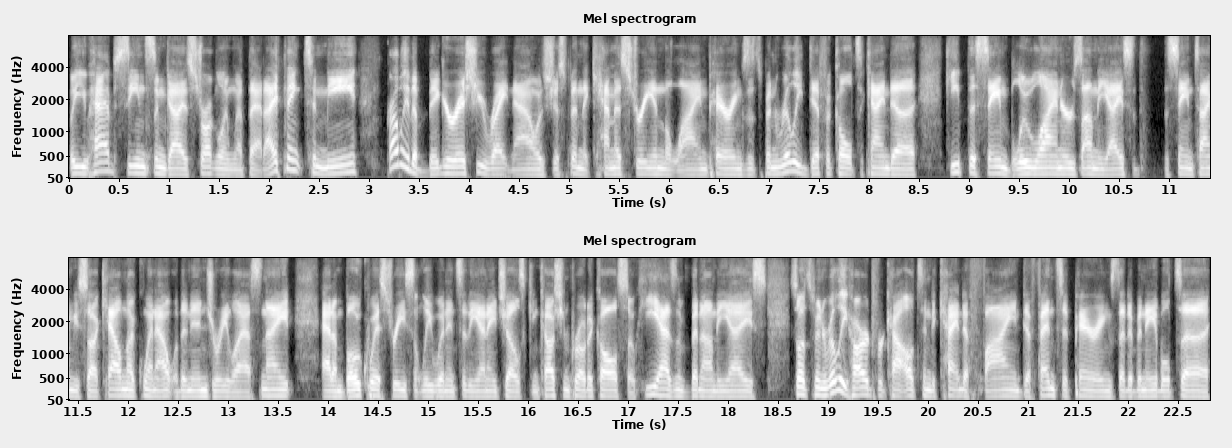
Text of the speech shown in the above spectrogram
but you have seen some guys struggling with that. I think to me, probably the bigger issue right now has just been the chemistry and the line pairings. It's been really difficult to kind of keep the same blue liners on the ice at the same time, you saw Kalynuk went out with an injury last night. Adam Boqvist recently went into the NHL's concussion protocol, so he hasn't been on the ice. So it's been really hard for Colliton to kind of find defensive pairings that have been able to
